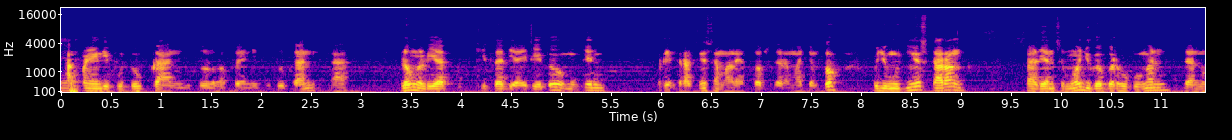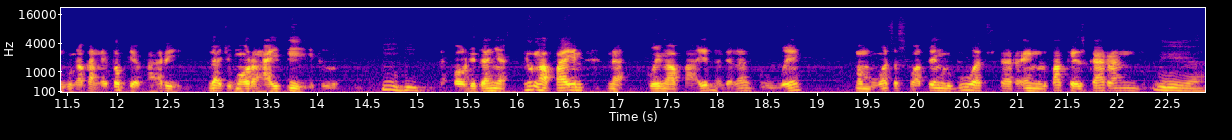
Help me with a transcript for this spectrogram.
iya. apa yang dibutuhkan gitu loh apa yang dibutuhkan. Nah lo ngelihat kita di IT itu mungkin berinteraksinya sama laptop segala macam. Toh ujung-ujungnya sekarang kalian semua juga berhubungan dan menggunakan laptop tiap hari. Nggak cuma orang IT gitu loh. Hmm. Nah, kalau ditanya lu ngapain? Nah gue ngapain adalah gue membuat sesuatu yang lu buat sekarang yang lu pakai sekarang. Iya.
